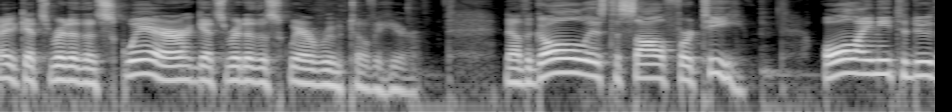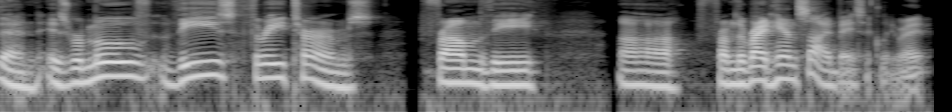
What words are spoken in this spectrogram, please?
Right, it gets rid of the square, gets rid of the square root over here. Now the goal is to solve for T. All I need to do then is remove these three terms from the uh, from the right-hand side, basically, right?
